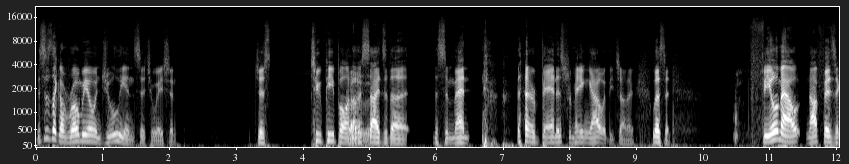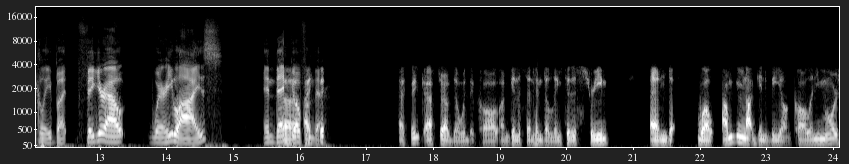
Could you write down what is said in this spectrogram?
This is like a Romeo and Julian situation. Just two people on other sides of the the cement that are banished from hanging out with each other. Listen, feel him out, not physically, but figure out where he lies, and then Uh, go I from there. think- I think after I'm done with the call, I'm gonna send him the link to the stream, and well, I'm not gonna be on call anymore,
